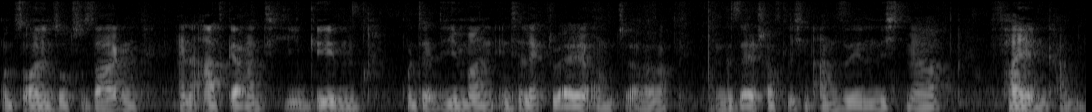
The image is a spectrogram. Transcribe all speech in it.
und sollen sozusagen eine Art Garantie geben, unter die man intellektuell und äh, im gesellschaftlichen Ansehen nicht mehr fallen kann.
